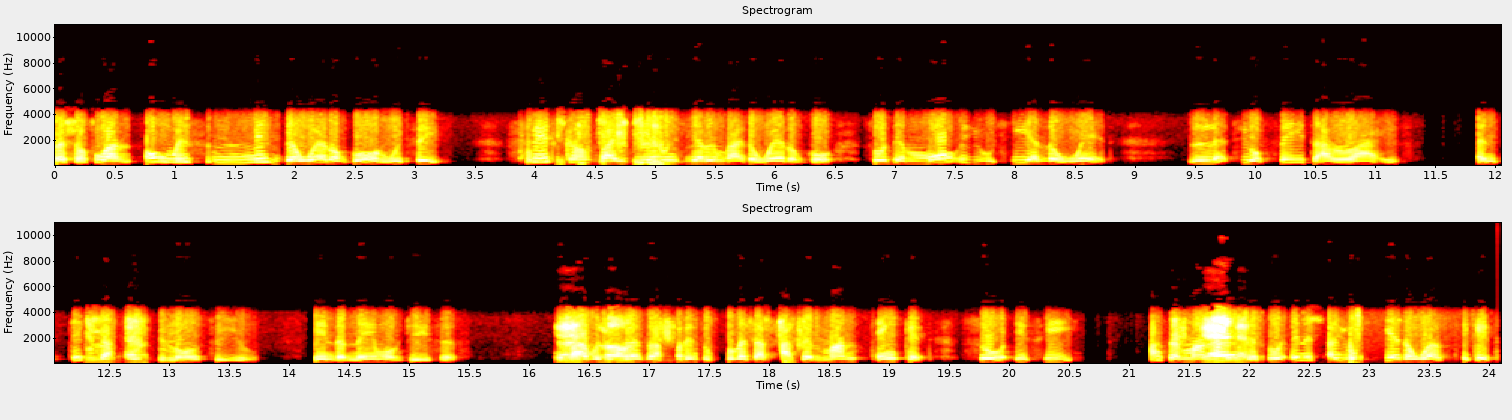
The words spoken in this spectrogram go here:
Precious one, always mix the word of God with faith. Faith comes by hearing, hearing by the word of God. So the more you hear the word, let your faith arise and take that which belongs to you in the name of Jesus. The Yes, Bible Lord. declares according to Proverbs that as a man thinketh, so is he. As a man Yes. thinketh, so anytime you hear the word, take it.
